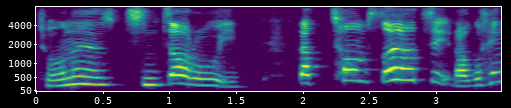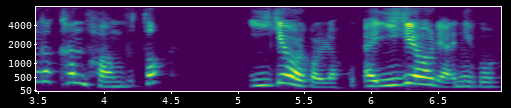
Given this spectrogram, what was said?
저는 진짜로 이, 딱 처음 써야지라고 생각한 다음부터 2개월 걸렸고, 아 2개월이 아니고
